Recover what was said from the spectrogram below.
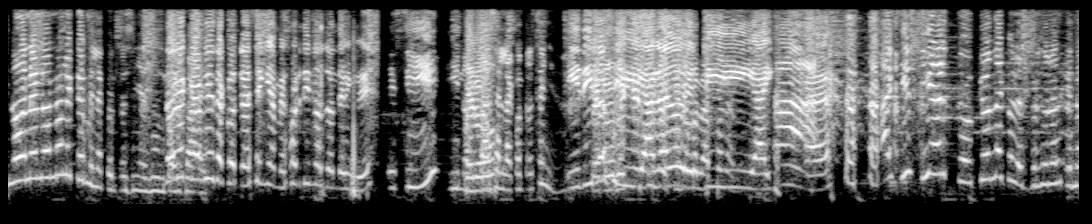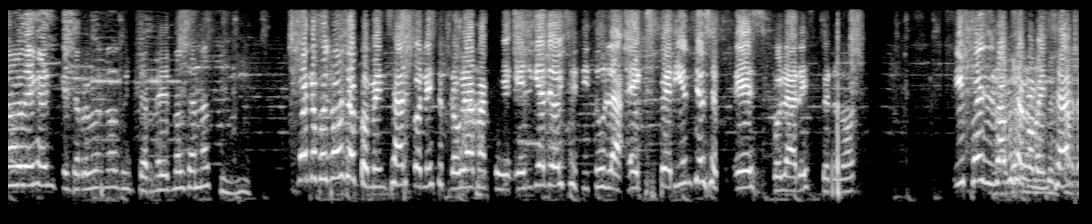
No, no, no, no le cambien la contraseña No le cambies la contraseña, mejor dinos dónde vives. Eh, Sí, y nos Pero- pasan la contraseña. Y dinos si sí al lado de ti hay. Ah. Aquí es cierto. ¿Qué onda con las personas que no dejan que se roben su internet? No sean así. Bueno, pues vamos a comenzar con este programa que el día de hoy se titula Experiencias escolares, perdón. Y pues vamos a comenzar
